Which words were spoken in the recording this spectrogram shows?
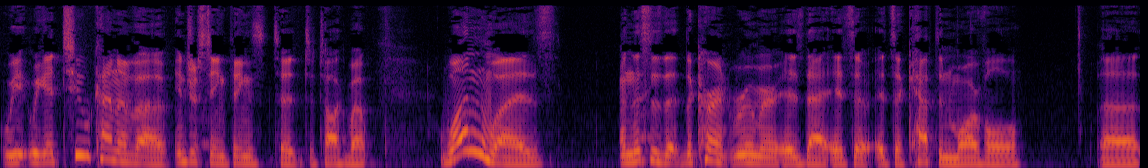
we, we get two kind of uh, interesting things to, to talk about. One was, and this is the, the current rumor, is that it's a it's a Captain Marvel uh,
